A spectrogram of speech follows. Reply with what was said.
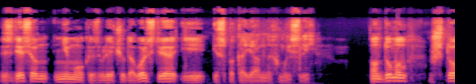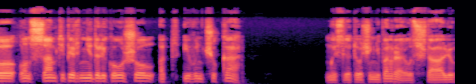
Здесь он не мог извлечь удовольствия и из покаянных мыслей. Он думал, что он сам теперь недалеко ушел от Иванчука. Мысль эта очень не понравилась Шталю.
